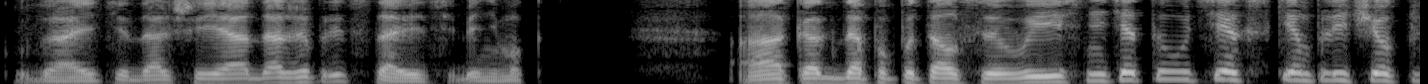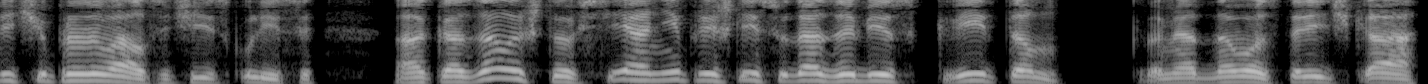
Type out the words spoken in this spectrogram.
Куда идти дальше, я даже представить себе не мог. А когда попытался выяснить это у тех, с кем плечо к плечу прорывался через кулисы, оказалось, что все они пришли сюда за бисквитом, кроме одного старичка,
